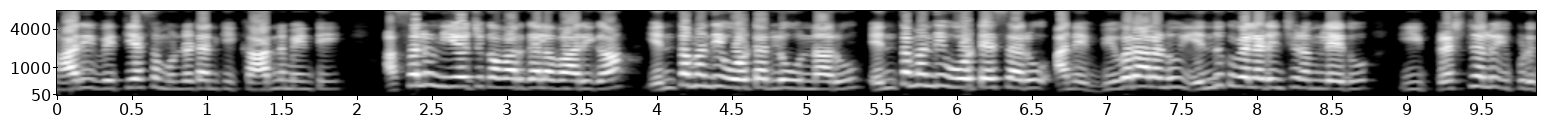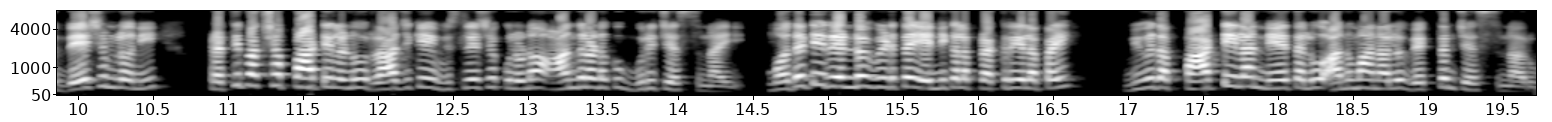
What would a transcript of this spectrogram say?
భారీ వ్యత్యాసం ఉండటానికి కారణమేంటి? అసలు నియోజకవర్గాల వారీగా ఎంతమంది ఓటర్లు ఉన్నారు? ఎంతమంది ఓటేశారు? అనే వివరాలను ఎందుకు వెల్లడించడం లేదు? ఈ ప్రశ్నలు ఇప్పుడు దేశంలోని ప్రతిపక్ష పార్టీలను రాజకీయ విశ్లేషకులను ఆందోళనకు గురి చేస్తున్నాయి. మొదటి రెండో విడత ఎన్నికల ప్రక్రియలపై వివిధ పార్టీల నేతలు అనుమానాలు వ్యక్తం చేస్తున్నారు.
